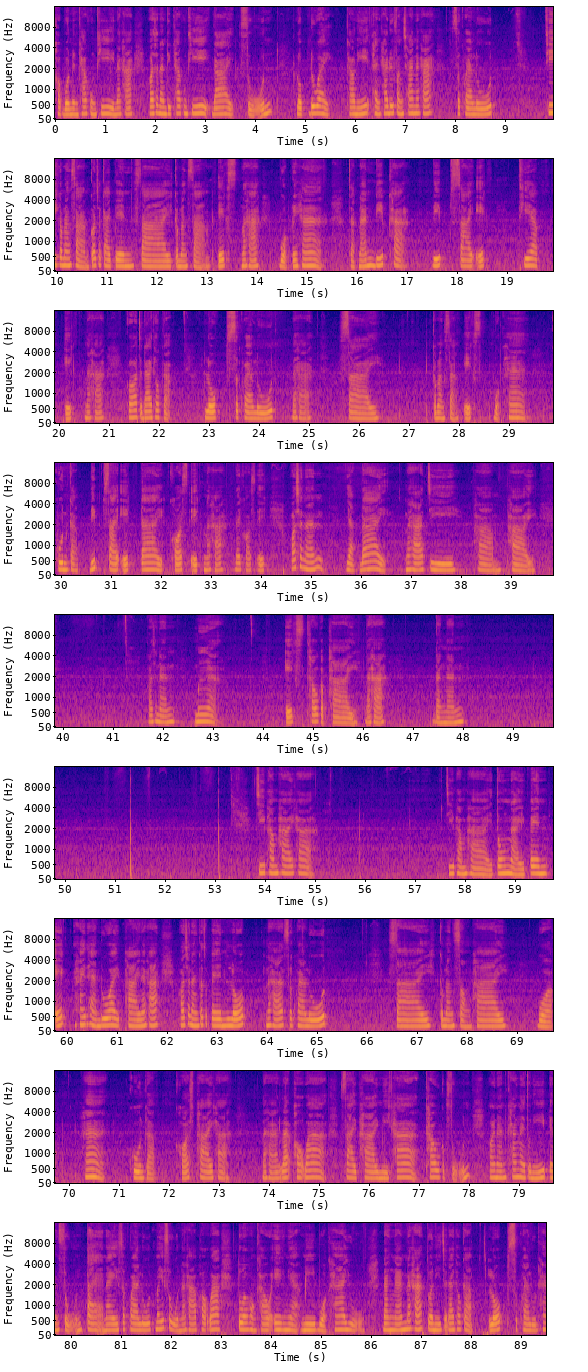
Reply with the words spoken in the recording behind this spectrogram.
ขอบบนเป็นค่าคงที่นะคะ เพราะฉะนั้นดิฟค่าคงที่ได้ 0 ลบด้วย คราวนี้แทนค่าด้วยฟังก์ชันนะคะ square root t กำลัง 3 ก็จะกลายเป็น sin กำลัง 3 x นะคะ บวกด้วย 5 จากนั้นดิฟค่ะ ดิฟ sin x เทียบ x นะคะ ก็จะได้เท่ากับ ลบ square root นะคะ sin กำลัง 3x บวก 5 คูณกับ dip sin x ได้ cos x นะคะ ได้ cos x เพราะฉะนั้นอยากได้นะคะ g พาม pi เพราะฉะนั้นเมื่อ x เท่ากับ pi นะคะ ดังนั้น g พัมพายค่ะ g พัมพายตรงไหนเป็น x ให้แทนด้วยพายนะคะ เพราะฉะนั้นก็จะเป็นลบนะคะสแควร์รูทไซน์กำลังสองพายบวก 5 คูณกับคอสพายค่ะ นะคะและเพราะว่า sin พายมีค่าเท่ากับ 0 เพราะนั้นข้างในตัวนี้เป็น 0 แต่ใน square root ไม่ 0 นะคะ เพราะว่าตัวของเขาเองเนี่ยมีบวก 5 อยู่ ดังนั้นนะคะ ตัวนี้จะได้เท่ากับลบ square root 5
